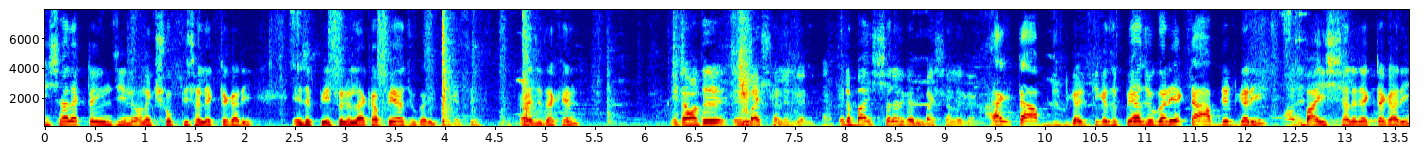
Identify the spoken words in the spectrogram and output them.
বিশাল একটা ইঞ্জিন অনেক শক্তিশালী একটা গাড়ি। এই যে পেছনে লেখা পেঁয়াজু গাড়ি ঠিক আছে? এই যে দেখেন এটা আমাদের বাইশ সালের গাড়ি হ্যাঁ? এটা বাইশ সালের গাড়ি। বাইশ সালের গাড়ি। একটা আপডেট গাড়ি ঠিক আছে? পেঁয়াজু গাড়ি একটা আপডেট গাড়ি বাইশ সালের একটা গাড়ি।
